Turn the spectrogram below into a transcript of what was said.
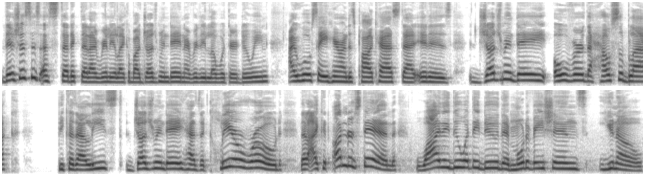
There's just this aesthetic that I really like about Judgment Day, and I really love what they're doing. I will say here on this podcast that it is Judgment Day over the House of Black because at least Judgment Day has a clear road that I could understand why they do what they do, their motivations, you know.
